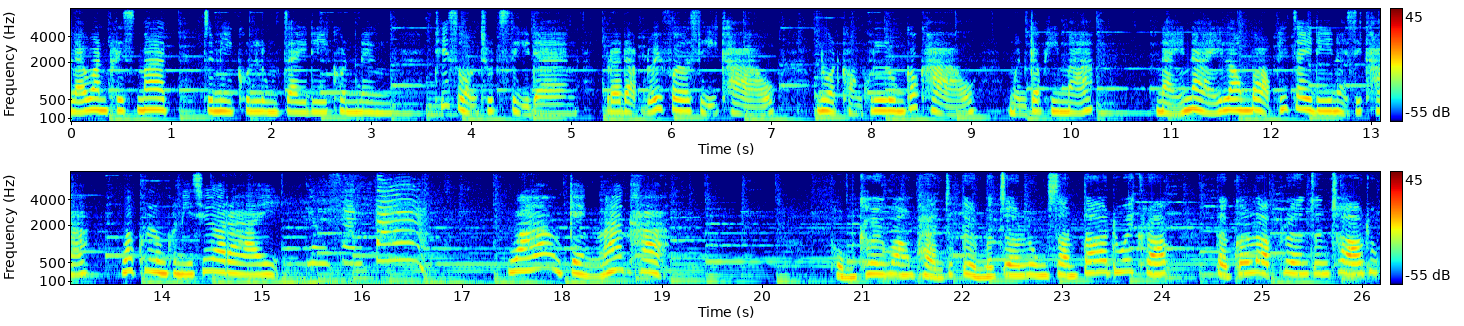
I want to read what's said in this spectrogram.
และวันคริสต์มาสจะมีคุณลุงใจดีคนหนึ่ง ที่สวมชุดสีแดง ประดับด้วยเฟอร์สีขาว หนวดของคุณลุงก็ขาว เหมือนกับหิมะ ไหนไหนๆลองบอกพี่ใจดีหน่อยสิคะ ว่าคุณลุงคนนี้ชื่ออะไร ลุงซานต้า ว้าว เก่งมากค่ะ ผมเคยวางแผนจะตื่นมาเจอลุงซานต้าด้วยครับ แต่ก็หลับเพลินจนเช้าทุก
